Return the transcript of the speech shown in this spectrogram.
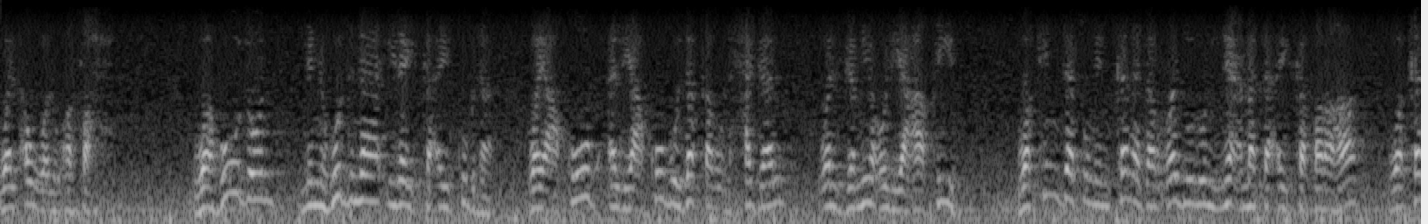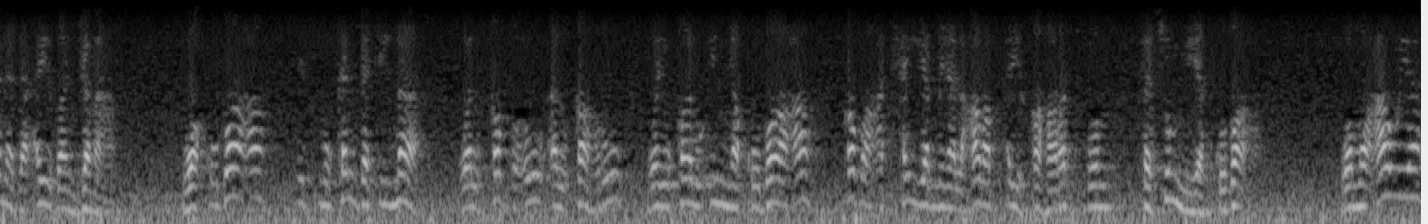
والأول أصح. وهود من هدنا إليك أي كبنا ويعقوب اليعقوب ذكر الحجل والجميع اليعاقيب وكندة من كند الرجل النعمة أي كفرها وكند أيضا جمع. وقضاعة اسم كلبة الماء والقضع القهر ويقال إن قضاعة قضعت حيا من العرب أي قهرتهم فسميت قضاعة ومعاوية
